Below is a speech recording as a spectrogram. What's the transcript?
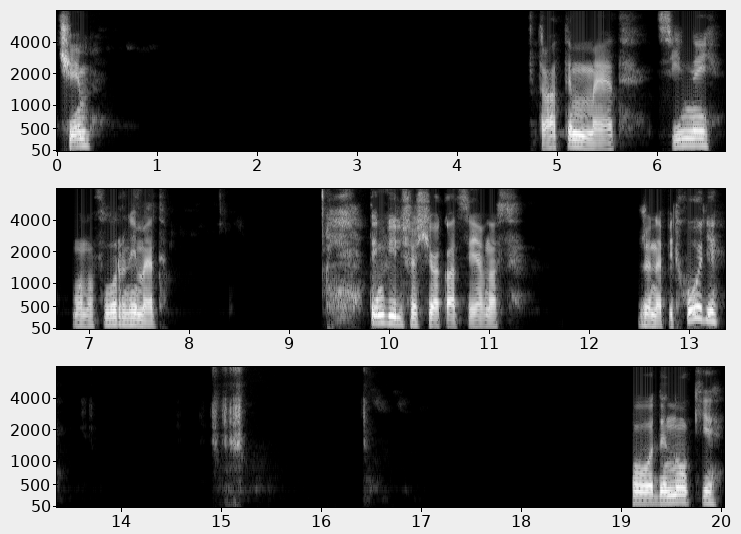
чим втратимо мед. Цінний монофлорний мед. Тим більше, що акація в нас вже на підході. Поодинокі,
